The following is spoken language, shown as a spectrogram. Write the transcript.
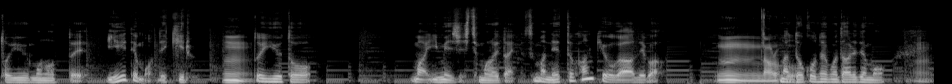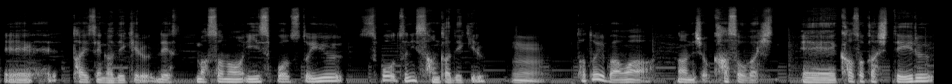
というものって家でもできる。というと、まあイメージしてもらいたいんです。まあネット環境があれば、うん、ど。まあどこでも誰でも、うんえー対戦ができる。で、まあその e スポーツというスポーツに参加できる。うん。例えばまあ、なんでしょう、過疎がひ、えー過疎化している、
